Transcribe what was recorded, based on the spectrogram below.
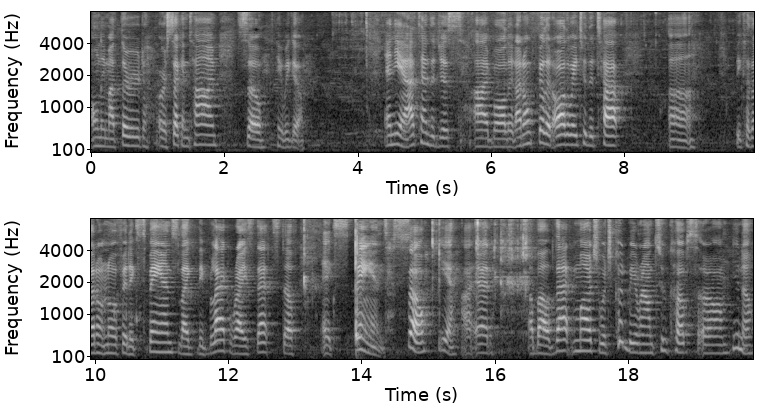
only my third or second time. So here we go. And yeah, I tend to just eyeball it. I don't fill it all the way to the top uh, because I don't know if it expands like the black rice. That stuff expands. So yeah, I add about that much, which could be around two cups, um, you know,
